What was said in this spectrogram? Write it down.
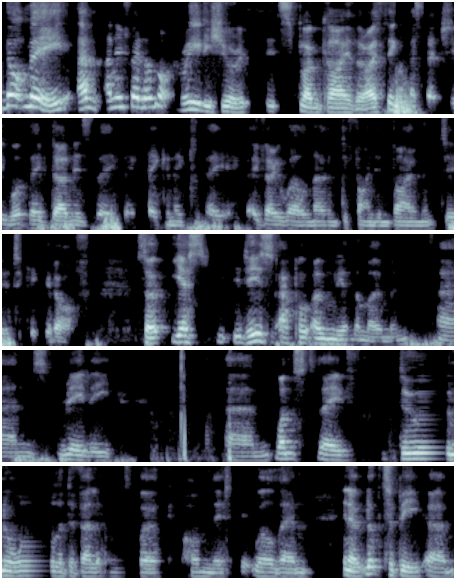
not me. And, and in fact, I'm not really sure it, it's Splunk either. I think essentially what they've done is they, they've taken a, a, a very well known defined environment to, to kick it off. So, yes, it is Apple only at the moment. And really, um, once they've done all the development work on this, it will then you know, look to be um,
